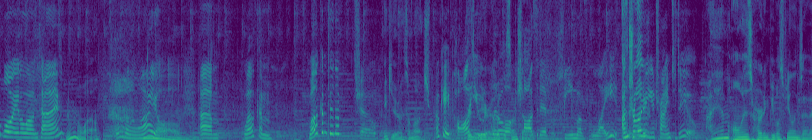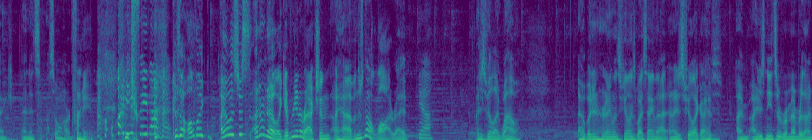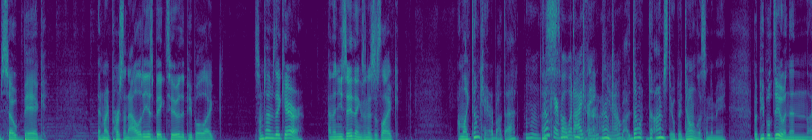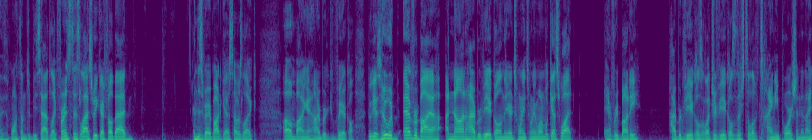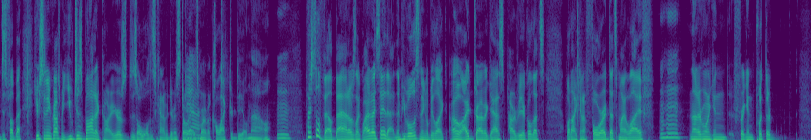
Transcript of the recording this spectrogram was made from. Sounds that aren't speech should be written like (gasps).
Boy in a long time. It's been a while. It's been a little while. Um, welcome. Welcome to the show. Thank you so much. Okay, Pol, Great you here. How about the little positive beam of light. I'm trying. What are you trying to do? I am always hurting people's feelings, I think. And it's so hard for me. (laughs) Why do you say that? (laughs) Because I'll like, I always just, I don't know, like every interaction I have, and there's not a lot, right? Yeah. I just feel like, wow, I hope I didn't hurt anyone's feelings by saying that. And I just feel like I have, I'm, I just need to remember that I'm so big and my personality is big too that people like, sometimes they care. And then you say things and it's just like, I'm like, don't care about that. Mm-hmm. Don't That's- care about what don't I care. think, I don't you care know? about it. Don't. I'm stupid. Don't listen to me. But people do, and then I want them to be sad. Like for instance, last week I felt bad. In this very podcast, I was like, "Oh, I'm buying a hybrid vehicle because who would ever buy a, a non-hybrid vehicle in the year 2021?" Well, guess what? Everybody. Hybrid vehicles, electric vehicles, they're still a tiny portion. And I just felt bad. You're sitting across from me. You just bought a car. Yours is old. It's kind of a different story. Yeah. It's more of a collector deal now. But I still felt bad. I was like, why did I say that? And then people listening will be like, oh, I drive a gas powered vehicle. That's what I can afford. That's my life. Mm-hmm. Not everyone can friggin' put their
